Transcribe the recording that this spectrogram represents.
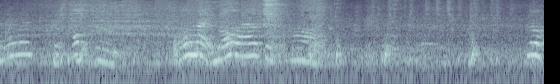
It's- it's that. Oh my, roll out is hard. No.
